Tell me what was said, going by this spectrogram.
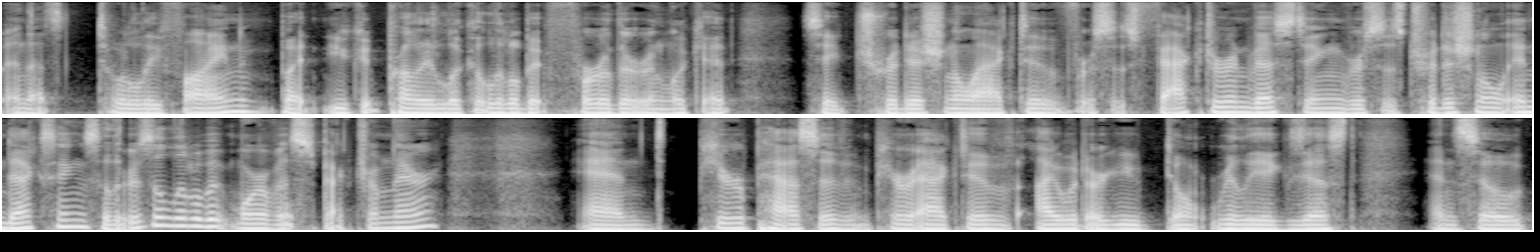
and that's totally fine. But you could probably look a little bit further and look at, say, traditional active versus factor investing versus traditional indexing. So there is a little bit more of a spectrum there. And pure passive and pure active, I would argue, don't really exist. And so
